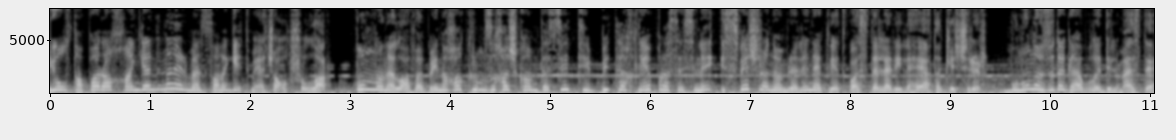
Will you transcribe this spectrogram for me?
yol taparaq Xankəndindən Ermənistana getməyə çalışırlar. Bundan əlavə Beynəlxalq Qırmızı Xaç Komitəsi tibbi təxliyə prosesini İsveçrə nömrəli nəqliyyat vasitələri ilə həyata keçirir. Bunun özü də qəbul edilməzdi.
